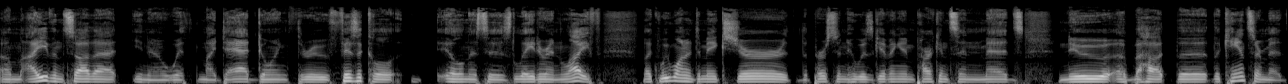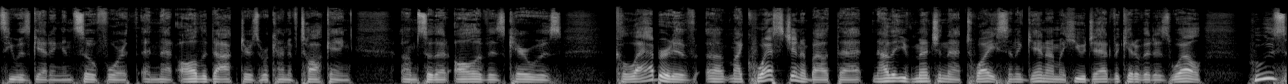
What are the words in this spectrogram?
Um, I even saw that, you know, with my dad going through physical illnesses later in life. Like, we wanted to make sure the person who was giving him Parkinson meds knew about the, the cancer meds he was getting and so forth, and that all the doctors were kind of talking um, so that all of his care was collaborative. Uh, my question about that, now that you've mentioned that twice, and again, I'm a huge advocate of it as well. Who's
